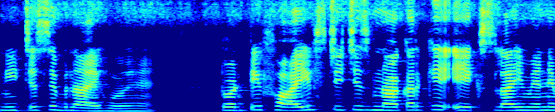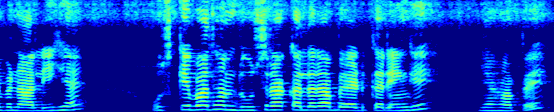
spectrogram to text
नीचे से बनाए हुए हैं। ट्वेंटी फाइव स्टिचेस बना करके एक सिलाई मैंने बना ली है। उसके बाद हम दूसरा कलर अब ऐड करेंगे। यहाँ पे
